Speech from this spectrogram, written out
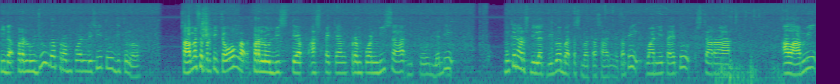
tidak perlu juga perempuan di situ gitu loh. Sama seperti cowok nggak perlu di setiap aspek yang perempuan bisa gitu. Jadi mungkin harus dilihat juga batas-batasannya. Tapi wanita itu secara alami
